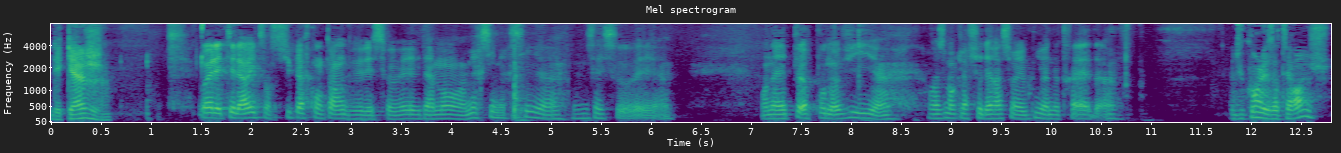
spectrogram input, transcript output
les cages. Ouais, les Tellarites sont super contents que vous les sauver, évidemment. Merci, merci, euh, vous nous avez sauvés. On avait peur pour nos vies. Heureusement que la Fédération est venue à notre aide. Du coup, on les interroge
